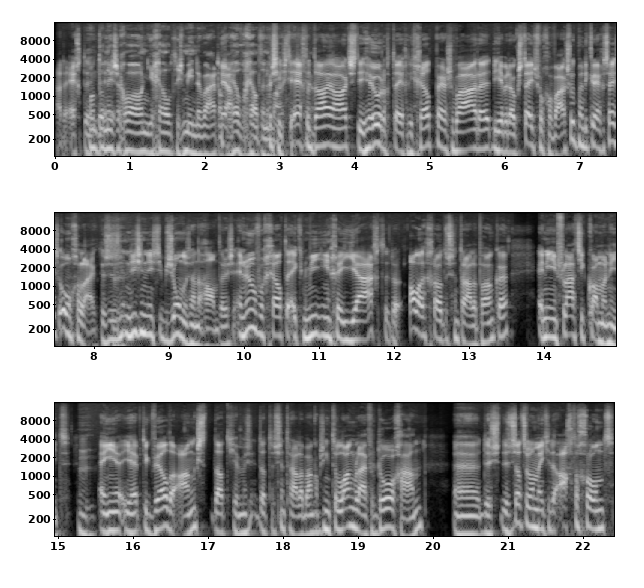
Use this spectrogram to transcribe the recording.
Nou, de echte, Want dan is er gewoon, je geld is minder waard dan heel veel geld in de precies, markt. Precies, de echte diehards die heel erg tegen die geldpers waren, die hebben er ook steeds voor gewaarschuwd, maar die kregen steeds ongelijk. Dus, dus in die zin is die bijzonders aan de hand. Er is enorm veel geld de economie ingejaagd door alle grote centrale banken. En die inflatie kwam er niet. Hmm. En je, je hebt natuurlijk wel de angst dat, je, dat de centrale banken misschien te lang blijven doorgaan. Uh, dus, dus dat is wel een beetje de achtergrond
